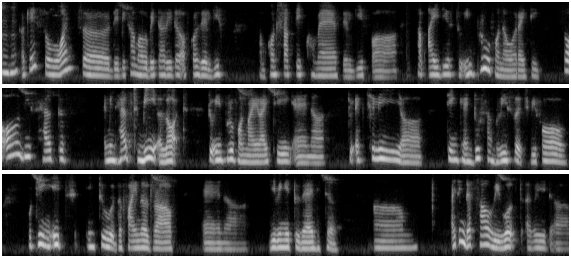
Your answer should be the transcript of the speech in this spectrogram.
Mhm. Okay, so once uh, they become our beta reader, of course, they'll give some constructive comments, they'll give uh, some ideas to improve on our writing. So all these helped us, I mean, helped me a lot to improve on my writing and uh, to actually uh, think and do some research before putting it into the final draft and uh, giving it to the editor. Um, I think that's how we worked. I mean, uh,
